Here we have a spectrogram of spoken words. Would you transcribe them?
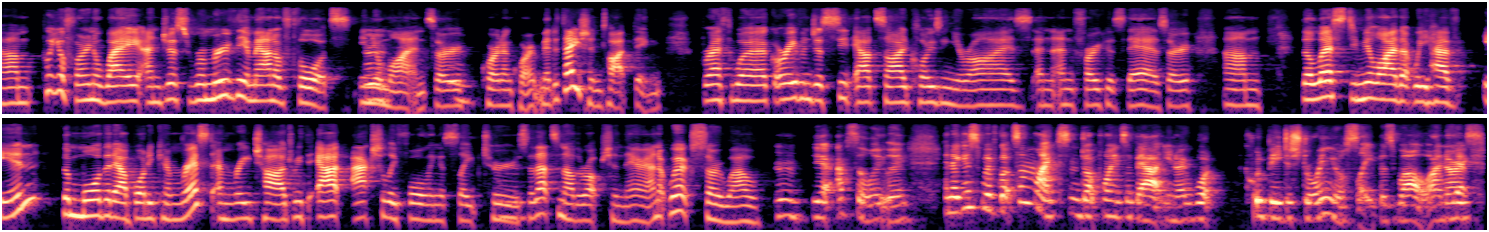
um, put your phone away and just remove the amount of thoughts in your Mm. mind. So, Mm. quote unquote, meditation type thing. Breath work, or even just sit outside, closing your eyes and, and focus there. So, um, the less stimuli that we have in, the more that our body can rest and recharge without actually falling asleep too. Mm. So that's another option there, and it works so well. Mm, yeah, absolutely. And I guess we've got some like some dot points about, you know, what could be destroying your sleep as well. I know Yes.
